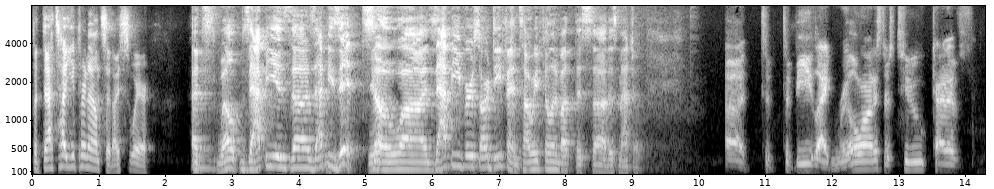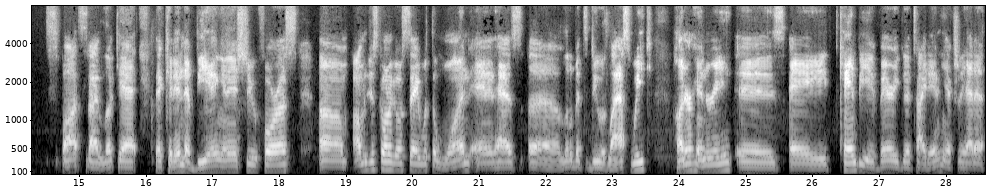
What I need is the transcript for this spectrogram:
but that's how you pronounce it. I swear. That's well, Zappy is uh, Zappy's it. So uh, Zappy versus our defense. How are we feeling about this uh, this matchup? Uh, to to be like real honest, there's two kind of spots that I look at that could end up being an issue for us. Um, I'm just going to go say with the one, and it has uh, a little bit to do with last week. Hunter Henry is a can be a very good tight end. He actually had a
